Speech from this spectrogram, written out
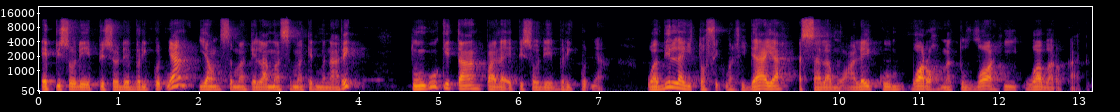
episode-episode berikutnya yang semakin lama semakin menarik. Tunggu kita pada episode berikutnya. Wabillahi taufik wal hidayah. Assalamualaikum warahmatullahi wabarakatuh.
